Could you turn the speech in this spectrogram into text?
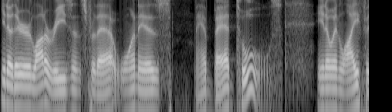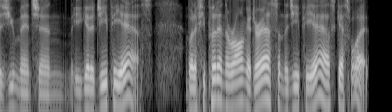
you know, there are a lot of reasons for that. One is they have bad tools. You know, in life, as you mentioned, you get a GPS. But if you put in the wrong address in the GPS, guess what?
